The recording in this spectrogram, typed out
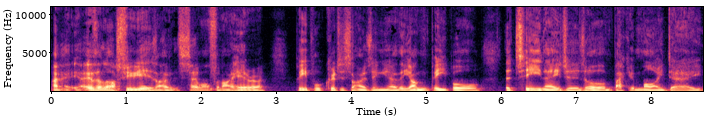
I, over the last few years, I, so often I hear uh, people criticising, you know, the young people, the teenagers, oh, back in my day,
